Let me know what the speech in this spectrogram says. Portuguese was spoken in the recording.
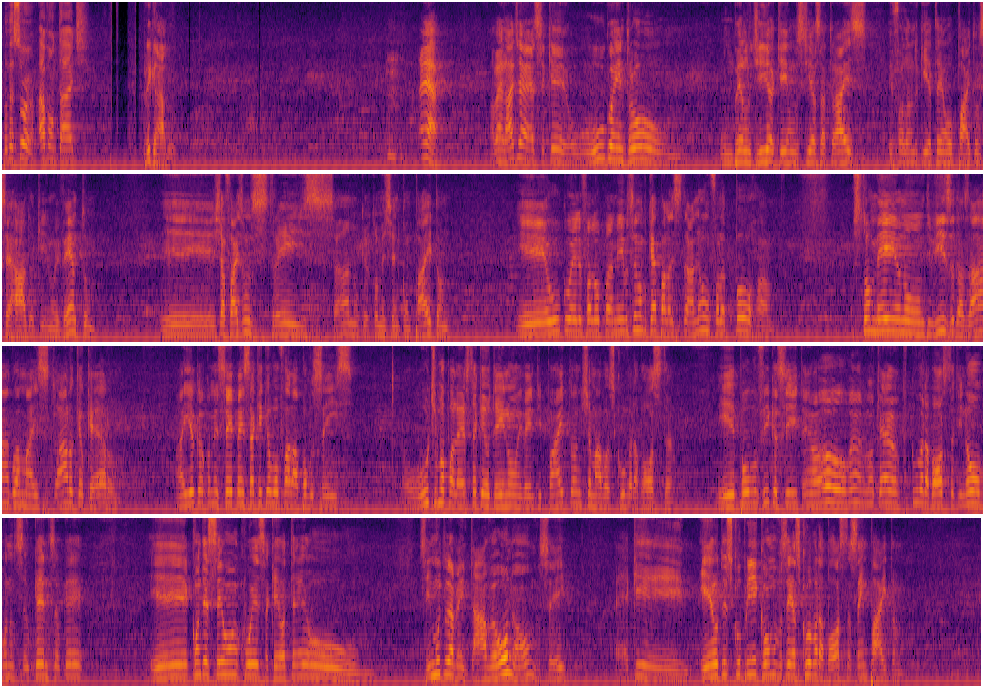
Professor, à vontade. Obrigado. É, a verdade é essa, que o Hugo entrou um, belo dia aqui, uns dias atrás, e falando que ia ter o Python cerrado aqui no evento. E já faz uns três anos que eu estou mexendo com Python. E o Hugo, ele falou para mim, você não quer palestrar não? Eu falei, porra, Estou meio num diviso das águas, mas claro que eu quero. Aí eu comecei a pensar o que, que eu vou falar para vocês. A última palestra que eu dei num evento de Python chamava as curvas da bosta. E o povo fica assim, tem, oh, não quero curva da bosta de novo, não sei o que, não sei o que. E aconteceu uma coisa que eu até, eu, assim, muito lamentável, ou não, não sei. Que eu descobri como fazer as curvas da bosta sem Python.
